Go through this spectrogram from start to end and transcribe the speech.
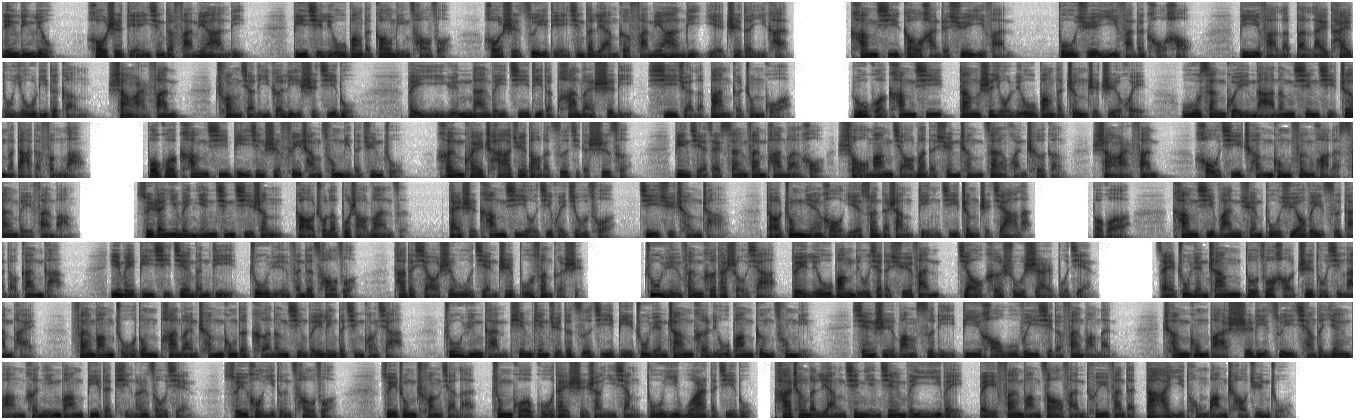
零零六后世典型的反面案例，比起刘邦的高明操作，后世最典型的两个反面案例也值得一看。康熙高喊着“削一反，不削一反”的口号，逼反了本来态度游离的耿尚二藩，创下了一个历史记录。被以云南为基地的叛乱势力席卷了半个中国。如果康熙当时有刘邦的政治智慧，吴三桂哪能掀起这么大的风浪？不过，康熙毕竟是非常聪明的君主，很快察觉到了自己的失策，并且在三藩叛乱后手忙脚乱地宣称暂缓撤耿上二藩，后期成功分化了三位藩王。虽然因为年轻气盛搞出了不少乱子，但是康熙有机会纠错。继续成长，到中年后也算得上顶级政治家了。不过，康熙完全不需要为此感到尴尬，因为比起建文帝朱允炆的操作，他的小失误简直不算个事。朱允炆和他手下对刘邦留下的削藩教科书视而不见，在朱元璋都做好制度性安排，藩王主动叛乱成功的可能性为零的情况下，朱允感偏偏觉得自己比朱元璋和刘邦更聪明。先是往死里逼毫无威胁的藩王们，成功把实力最强的燕王和宁王逼得铤而走险。随后一顿操作，最终创下了中国古代史上一项独一无二的记录。他成了两千年间唯一一位被藩王造反推翻的大一统王朝君主。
